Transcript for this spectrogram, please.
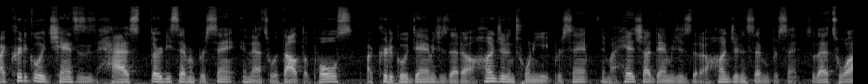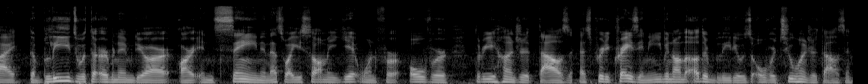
my critical hit chances has 37% and that's without the pulse. My critical damage is at 128% and my headshot damage is at 107%. So that's why the bleeds with the Urban MDR are insane and that's why you saw me get one for over 300,000. That's pretty crazy and even on the other bleed it was over 200,000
